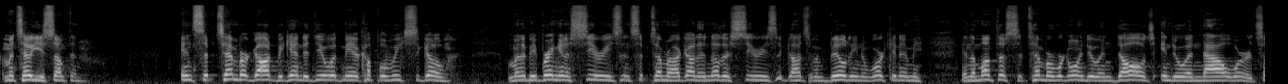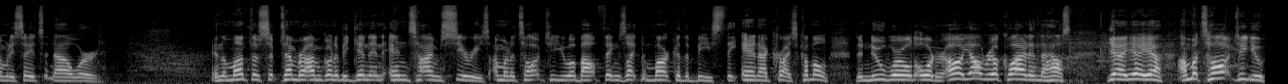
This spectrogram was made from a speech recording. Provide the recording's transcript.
I'm going to tell you something. In September, God began to deal with me a couple of weeks ago. I'm going to be bringing a series in September. I got another series that God's been building and working in me. In the month of September, we're going to indulge into a now word. Somebody say it's a now word. In the month of September, I'm going to begin an end time series. I'm going to talk to you about things like the mark of the beast, the Antichrist. Come on, the New World Order. Oh, y'all real quiet in the house. Yeah, yeah, yeah. I'm going to talk to you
